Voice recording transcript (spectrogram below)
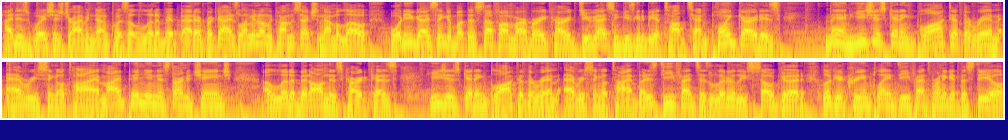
I just wish his driving dunk was a little bit better, but guys, let me know in the comment section down below. What do you guys think about this Stephon Marbury card? Do you guys think he's going to be a top 10 point guard? Is man, he's just getting blocked at the rim every single time. My opinion is starting to change a little bit on this card because he's just getting blocked at the rim every single time, but his defense is literally so good. Look at Kareem playing defense. We're going to get the steal.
